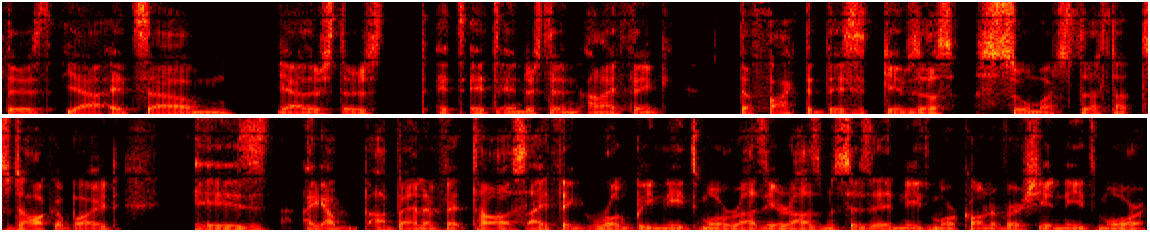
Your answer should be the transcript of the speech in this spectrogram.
there's yeah, it's um yeah, there's there's it's it's interesting, and I think the fact that this gives us so much to, to talk about is like a, a, benefit to us. I think rugby needs more Rassie Erasmuses. It needs more controversy. It needs more.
